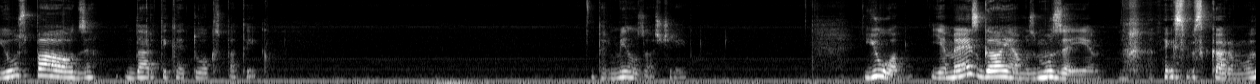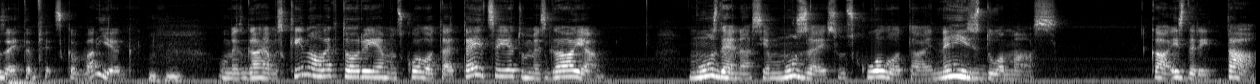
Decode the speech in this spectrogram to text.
Jūsu paudze dara tikai to, kas patīk. Tā ir milzīga atšķirība. Jo, ja mēs gājām uz muzejiem, teiksim, uz kara muzeju, tāpēc, ka vajag, Mhm. un mēs gājām uz kinolektoriem, un skolotāji teica, iet, un mēs gājām. Mūsdienās, ja muzejs un skolotāji neizdomās, kā izdarīt tā,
